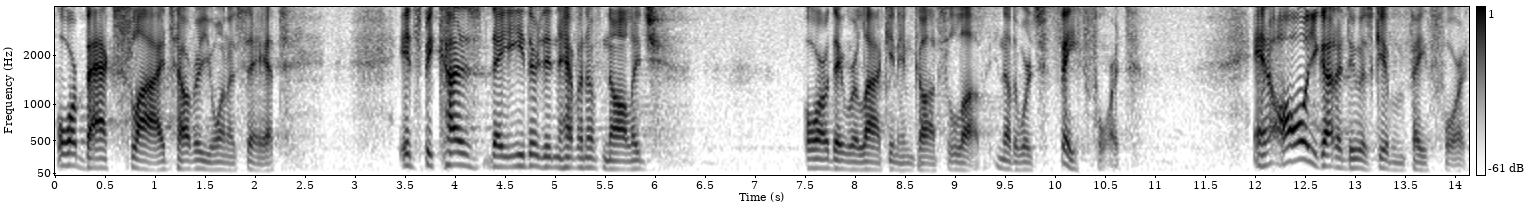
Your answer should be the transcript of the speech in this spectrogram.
or backslides, however you want to say it, it's because they either didn't have enough knowledge or they were lacking in God's love. In other words, faith for it. And all you got to do is give them faith for it.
